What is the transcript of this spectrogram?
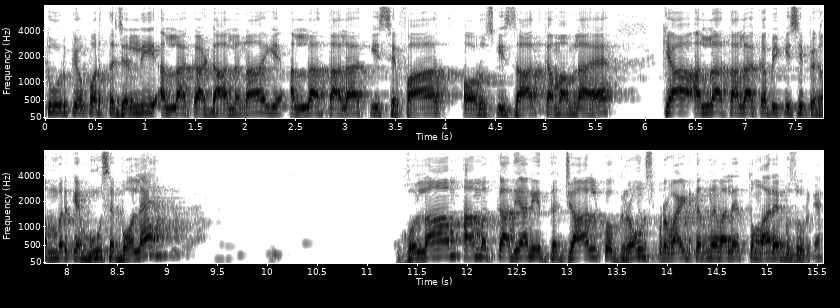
تور کے اوپر تجلی، اللہ کا ڈالنا، یہ اللہ تعالیٰ کی صفات اور اس کی ذات کا معاملہ ہے۔ کیا اللہ تعالیٰ کبھی کسی پیغمبر کے منہ سے بولا ہے؟ غلام احمد قادیانی دجال کو گراؤنڈز پرووائڈ کرنے والے تمہارے بزرگ ہیں۔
